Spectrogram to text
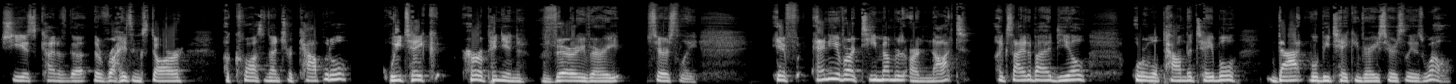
She is kind of the, the rising star across venture capital. We take her opinion very, very seriously. If any of our team members are not excited by a deal or will pound the table, that will be taken very seriously as well.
